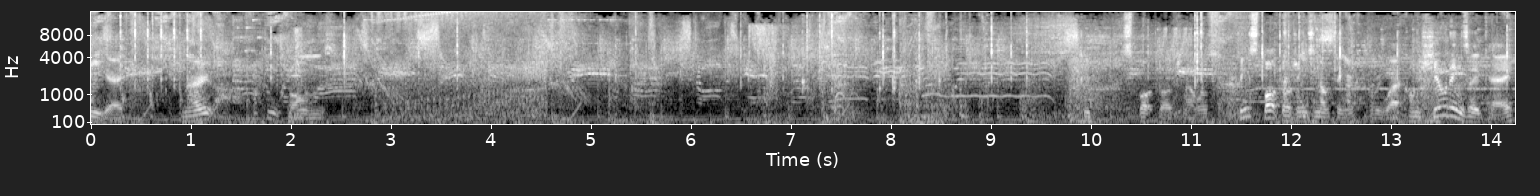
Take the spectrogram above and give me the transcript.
Here you go. No, oh, fucking bombs. Good spot dodge that was. I think spot dodging is another thing I could probably work on. Shielding's okay.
